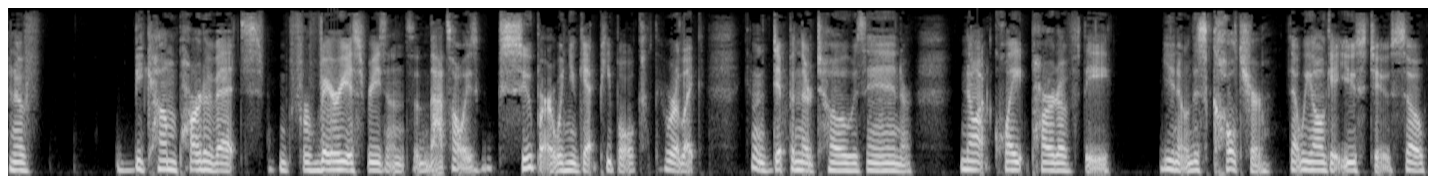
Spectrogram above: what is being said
kind of become part of it for various reasons. And that's always super when you get people who are like kind of dipping their toes in or not quite part of the, you know, this culture that we all get used to. So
